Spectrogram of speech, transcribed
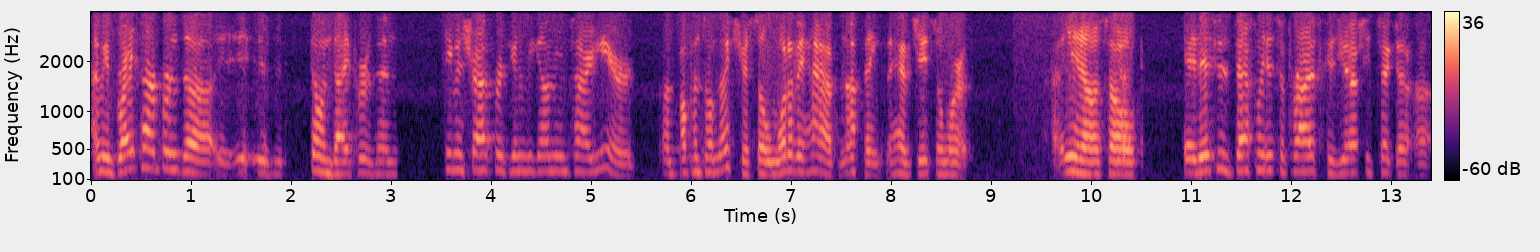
I mean, Bryce Harper's uh, is still in diapers, and Stephen Strasburg's going to be gone the entire year up until next year. So what do they have? Nothing. They have Jayson Werth. You know, so yeah. this is definitely a surprise because you actually took a,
